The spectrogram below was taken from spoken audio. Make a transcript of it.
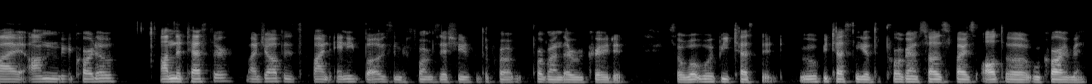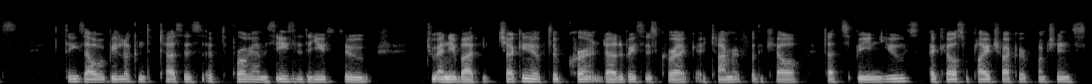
Hi, I'm Ricardo. I'm the tester. My job is to find any bugs and performance issues with the pro program that we created. So what would be tested? We will be testing if the program satisfies all the requirements. Things I would be looking to test is if the program is easy to use to to anybody, checking if the current database is correct, a timer for the kill that's being used, a kill supply tracker functions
